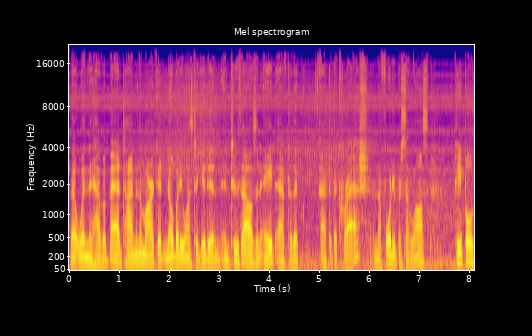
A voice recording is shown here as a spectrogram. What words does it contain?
that when they have a bad time in the market, nobody wants to get in. In 2008, after the after the crash and the 40% loss, people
